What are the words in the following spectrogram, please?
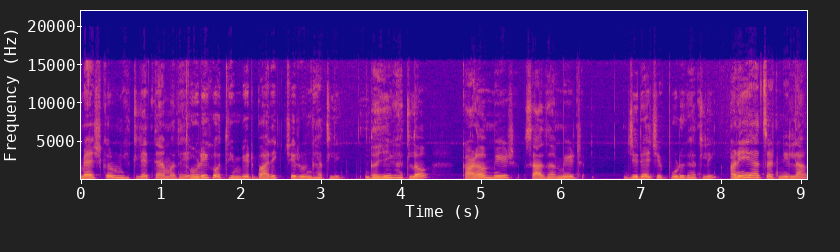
मॅश करून घेतले. त्यामध्ये थोडी कोथिंबीर बारीक चिरून घातली. दही घातलं. काळं मीठ साधं मीठ जिऱ्याची पूड घातली आणि या चटणीला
